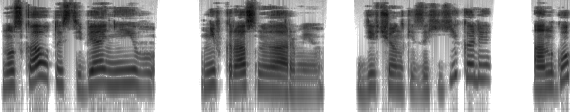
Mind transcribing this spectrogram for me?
«но скаут из тебя не в... не в Красную армию». Девчонки захихикали, Ангоп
